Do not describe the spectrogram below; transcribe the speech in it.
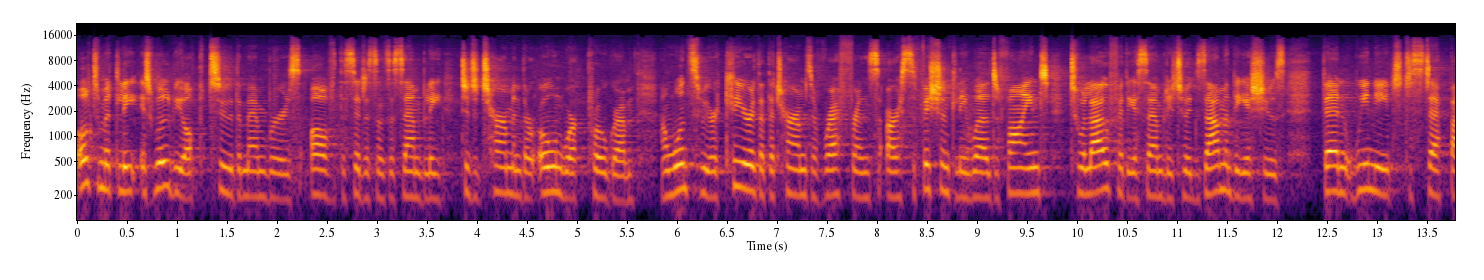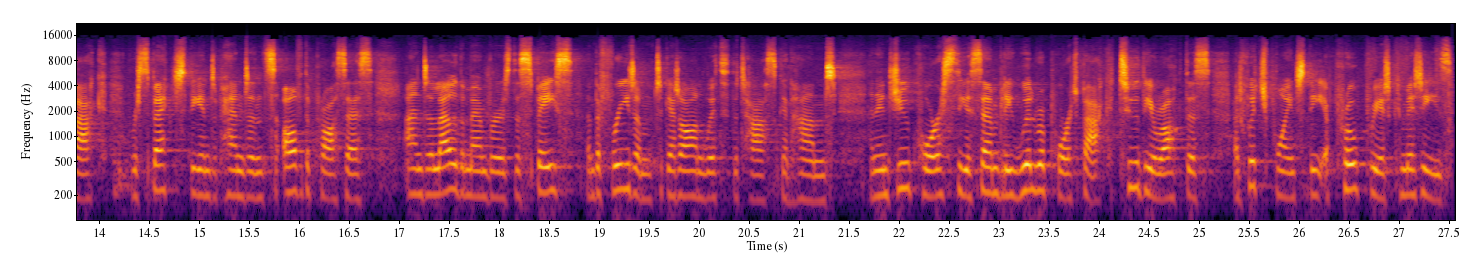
Ultimately, it will be up to the members of the Citizens' Assembly to determine determine their own work programme. And once we are clear that the terms of reference are sufficiently well defined to allow for the Assembly to examine the issues, then we need to step back, respect the independence of the process, and allow the members the space and the freedom to get on with the task in hand. And in due course, the Assembly will report back to the Oireachtas, at which point the appropriate committees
